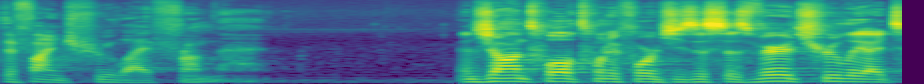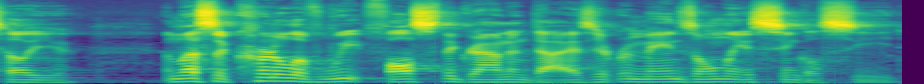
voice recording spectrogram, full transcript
to find true life from that. In John 12, 24, Jesus says, Very truly I tell you, unless a kernel of wheat falls to the ground and dies, it remains only a single seed.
